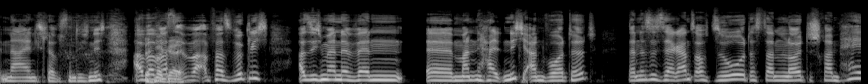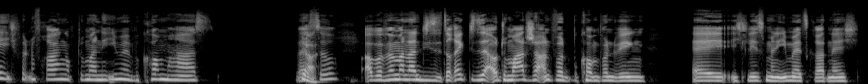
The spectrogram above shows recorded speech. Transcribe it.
Nein, ich glaube es natürlich nicht. Aber was, was wirklich, also ich meine, wenn äh, man halt nicht antwortet, dann ist es ja ganz oft so, dass dann Leute schreiben, hey, ich wollte nur fragen, ob du mal eine E-Mail bekommen hast. Weißt du? Aber wenn man dann diese, direkt diese automatische Antwort bekommt von wegen, ey, ich lese meine E-Mails gerade nicht,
